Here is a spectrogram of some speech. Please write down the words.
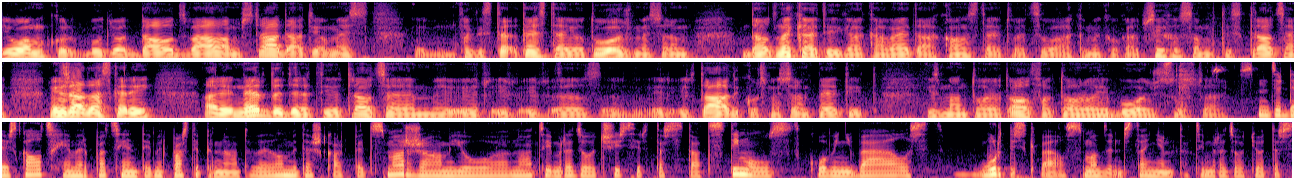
joma, kur būtu ļoti daudz vēlams strādāt, jo mēs faktiski te testējot ožu, mēs varam daudz nekaitīgākā veidā konstatēt, vai cilvēkam ir kaut kāda psihosomatiska traucējuma. Nu, izrādās, ka arī, arī nerdeģeratīvi traucējumi ir, ir, ir, ir, ir tādi, kurus mēs varam pētīt, izmantojot olfaktoro ja božas uztveri. Esmu dzirdējis, ka Alzheimer pacientiem ir pastiprināta vēlme dažkārt pēc smaržām, jo, no nu, acīm redzot, šis ir tas stimuls, ko viņi vēlas, burtiski vēlas smadzenes saņemt, acīm redzot, jo tas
